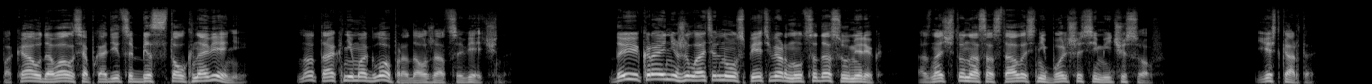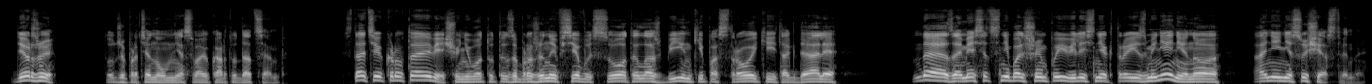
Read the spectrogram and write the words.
пока удавалось обходиться без столкновений, но так не могло продолжаться вечно. Да и крайне желательно успеть вернуться до сумерек, а значит, у нас осталось не больше семи часов. Есть карта. Держи. Тут же протянул мне свою карту доцент. Кстати, крутая вещь, у него тут изображены все высоты, ложбинки, постройки и так далее. Да, за месяц с небольшим появились некоторые изменения, но они несущественны.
